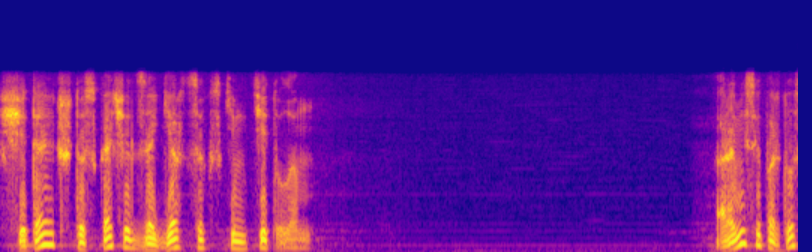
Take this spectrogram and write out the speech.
считает, что скачет за герцогским титулом. Арамис и Портос,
